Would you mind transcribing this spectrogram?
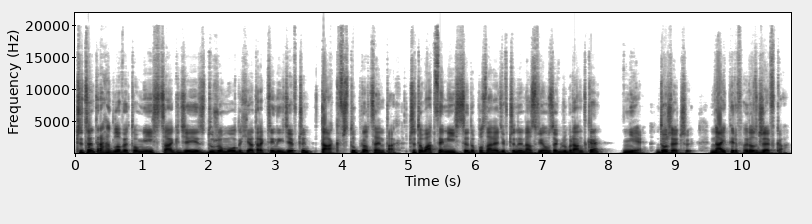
Czy centra handlowe to miejsca, gdzie jest dużo młodych i atrakcyjnych dziewczyn? Tak, w 100%. Czy to łatwe miejsce do poznania dziewczyny na związek lub randkę? Nie. Do rzeczy. Najpierw rozgrzewka,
